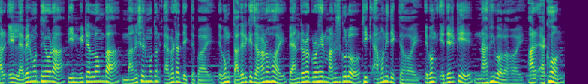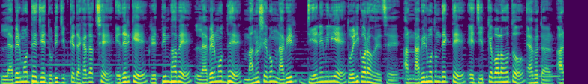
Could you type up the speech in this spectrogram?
আর এই ল্যাবের মধ্যে ওরা তিন মিটার লম্বা মানুষের মতন অ্যাভাটার দেখতে পায় এবং তাদেরকে জানানো হয় প্যান্ডোরা গ্রহের মানুষগুলো ঠিক এমনই দেখতে হয় এবং এদেরকে নাভি বলা হয়। আর এখন ল্যাবের মধ্যে যে দুটি জীবকে দেখা যাচ্ছে, এদেরকে কৃত্রিমভাবে ল্যাবের মধ্যে মানুষ এবং নাভির ডিএনএ মিলিয়ে তৈরি করা হয়েছে। আর নাভির মতন দেখতে এই জীবকে বলা হতো অ্যাভাটার আর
